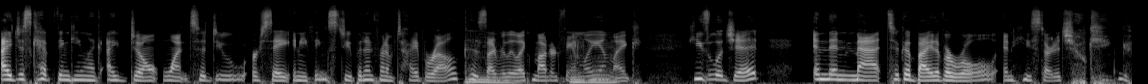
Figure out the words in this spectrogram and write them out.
I just kept thinking like I don't want to do or say anything stupid in front of Ty Burrell because I really Mm. like Modern Family and Mhm. like he's legit. And then Matt took a bite of a roll and he started choking.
